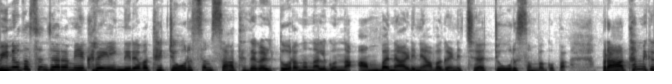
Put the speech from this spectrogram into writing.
വിനോദസഞ്ചാര മേഖലയിൽ നിരവധി ടൂറിസം സാധ്യതകൾ തുറന്നു നൽകുന്ന അമ്പനാടിനെ അവഗണിച്ച് ടൂറിസം വകുപ്പ് പ്രാഥമിക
